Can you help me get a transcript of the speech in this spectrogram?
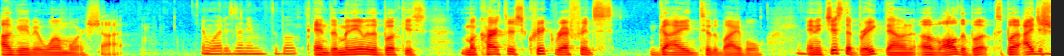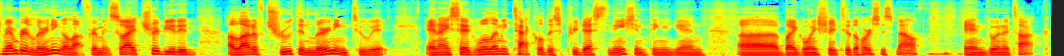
I'll give it one more shot. And what is the name of the book? And the name of the book is MacArthur's Quick Reference Guide to the Bible. Mm-hmm. And it's just a breakdown of all the books. But I just mm-hmm. remember learning a lot from it. So I attributed a lot of truth and learning to it. And I said, well, let me tackle this predestination thing again uh, by going straight to the horse's mouth and going to talk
